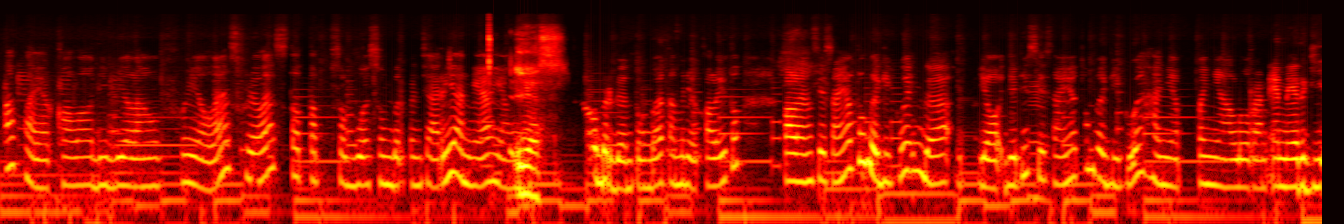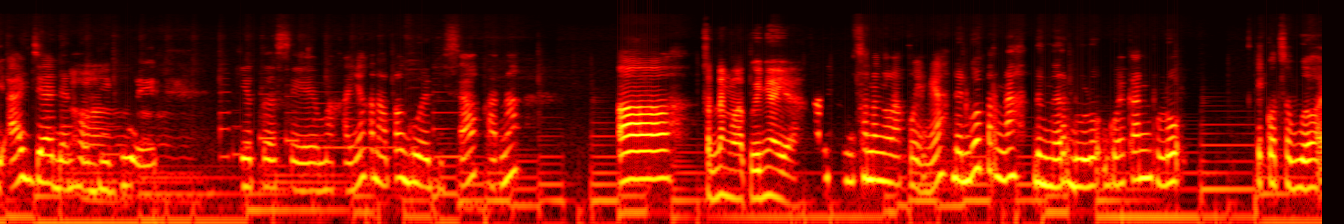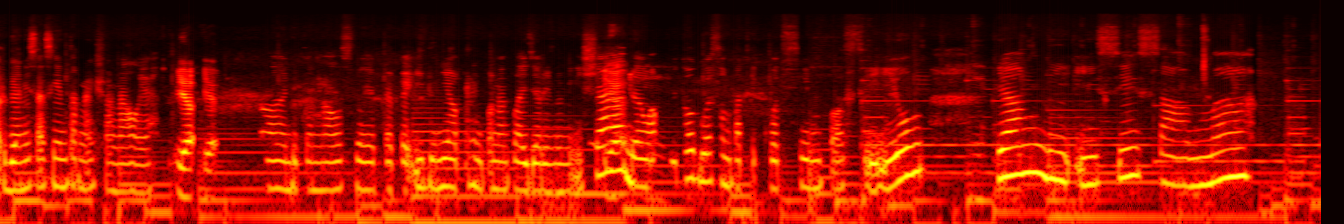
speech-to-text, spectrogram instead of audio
apa ya kalau dibilang freelance freelance tetap sebuah sumber pencarian ya yang Yes. bergantung banget sama dia kalau itu kalau yang sisanya tuh bagi gue enggak yo jadi Hmm. sisanya tuh bagi gue hanya penyaluran energi aja dan hobi Ah. gue gitu sih makanya kenapa gue bisa karena eh senang ngelakuinnya ya? seneng ngelakuin ya. Dan gue pernah denger dulu gue kan dulu ikut sebuah organisasi internasional ya. Ya ya eh, dikenal sebagai PPI Dunia Perhimpunan Pelajar Indonesia. Iya. dan waktu itu gue sempat ikut simposium yang diisi sama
